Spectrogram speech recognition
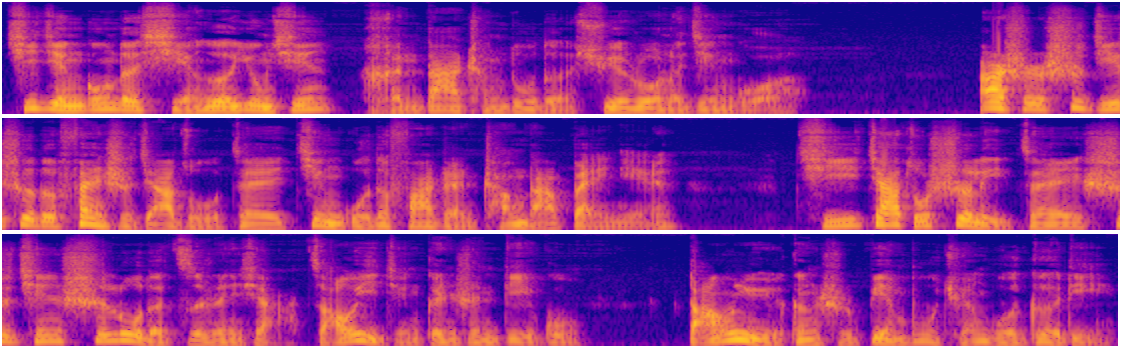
齐景公的险恶用心，很大程度地削弱了晋国。二是市集社的范氏家族在晋国的发展长达百年。其家族势力在世亲世禄的滋润下，早已经根深蒂固，党羽更是遍布全国各地。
